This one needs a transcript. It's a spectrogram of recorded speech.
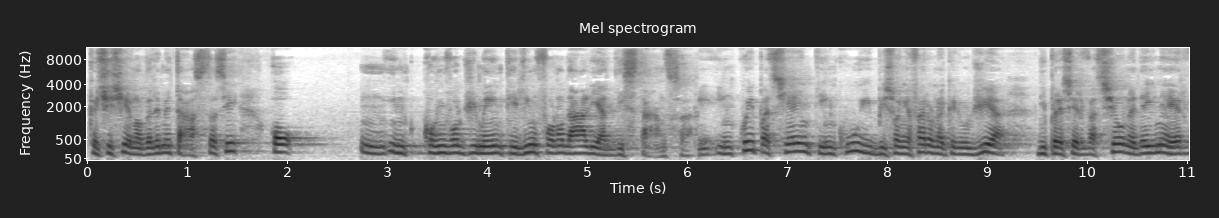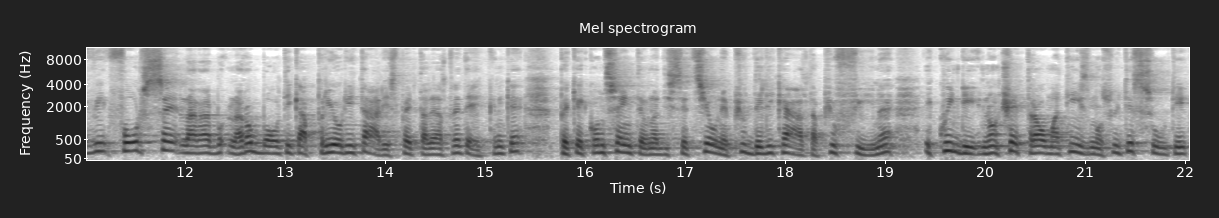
che ci siano delle metastasi o coinvolgimenti linfonodali a distanza. In quei pazienti in cui bisogna fare una chirurgia di preservazione dei nervi, forse la, la robotica ha priorità rispetto alle altre tecniche perché consente una dissezione più delicata, più fine e quindi non c'è traumatismo sui tessuti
